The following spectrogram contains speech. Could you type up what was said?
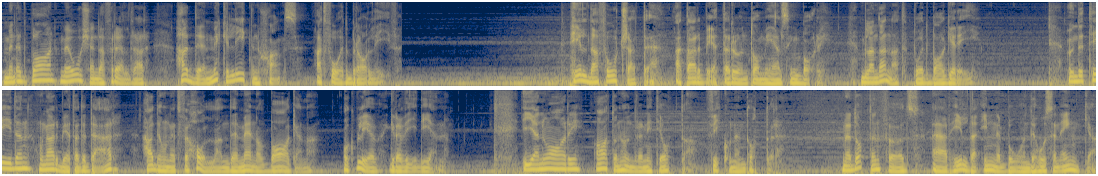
men ett barn med okända föräldrar hade mycket liten chans att få ett bra liv. Hilda fortsatte att arbeta runt om i Helsingborg, bland annat på ett bageri. Under tiden hon arbetade där hade hon ett förhållande med en av bagarna och blev gravid igen. I januari 1898 fick hon en dotter. När dottern föds är Hilda inneboende hos en änka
